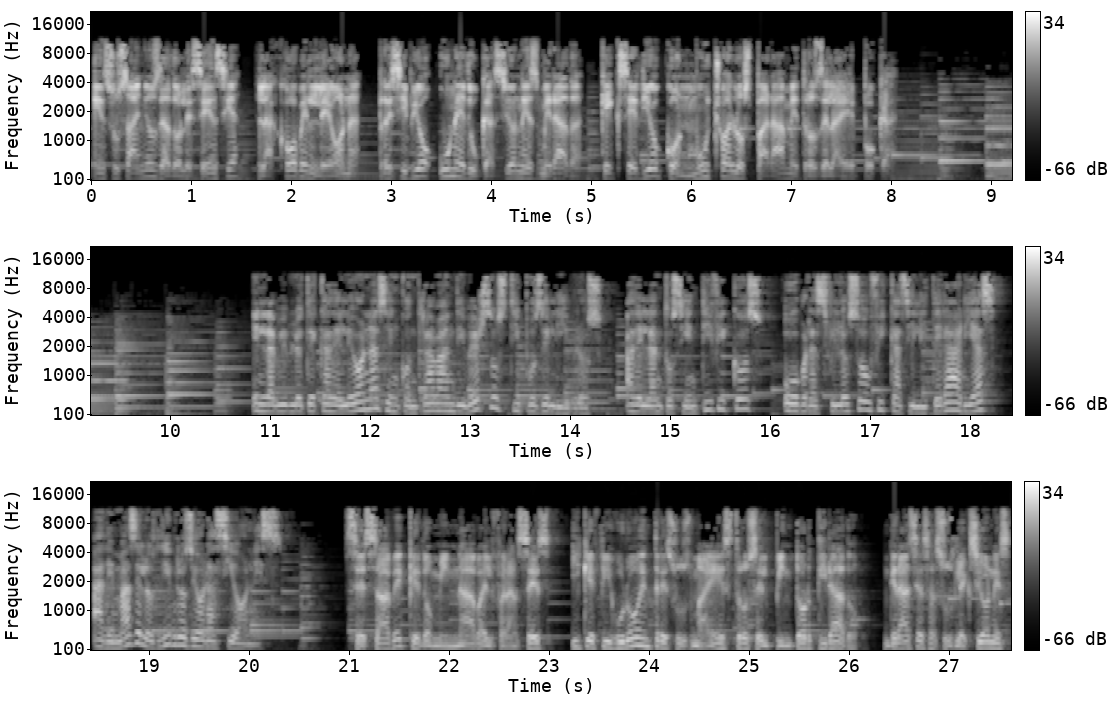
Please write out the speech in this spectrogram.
En sus años de adolescencia, la joven Leona recibió una educación esmerada que excedió con mucho a los parámetros de la época. En la biblioteca de Leona se encontraban diversos tipos de libros, adelantos científicos, obras filosóficas y literarias, además de los libros de oraciones. Se sabe que dominaba el francés y que figuró entre sus maestros el pintor tirado. Gracias a sus lecciones,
